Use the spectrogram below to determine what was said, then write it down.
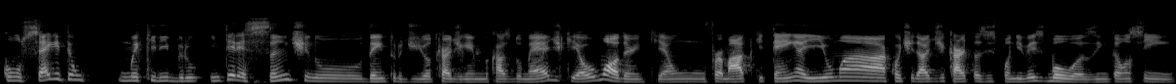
consegue ter um um equilíbrio interessante no dentro de outro card game, no caso do Magic, é o Modern, que é um formato que tem aí uma quantidade de cartas disponíveis boas. Então, assim,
